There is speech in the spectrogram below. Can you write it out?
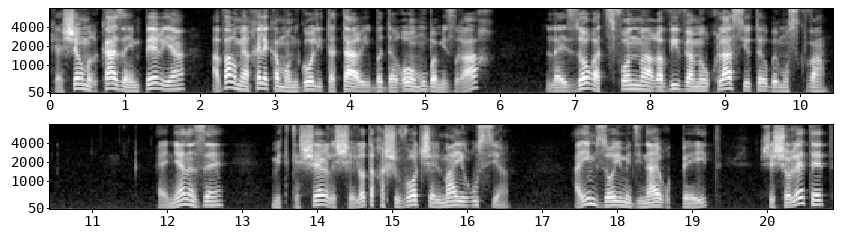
כאשר מרכז האימפריה עבר מהחלק המונגולי-טטרי בדרום ובמזרח לאזור הצפון-מערבי והמאוכלס יותר במוסקבה. העניין הזה מתקשר לשאלות החשובות של מהי רוסיה. האם זוהי מדינה אירופאית ששולטת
